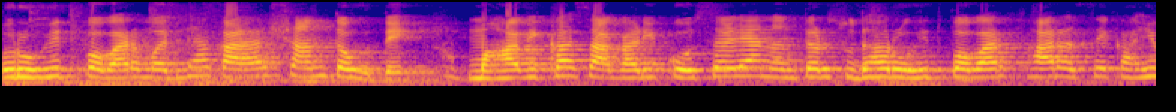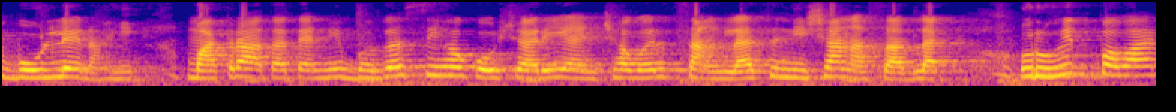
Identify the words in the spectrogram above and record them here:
रोहित पवार मधल्या काळात शांत होते. महाविकास आघाडी कोसळल्यानंतर सुद्धा रोहित पवार फार असे काही बोलले नाही. मात्र आता त्यांनी भगतसिंह कोश्यारी यांच्यावर चांगलाच निशाणा साधलाय. रोहित पवार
